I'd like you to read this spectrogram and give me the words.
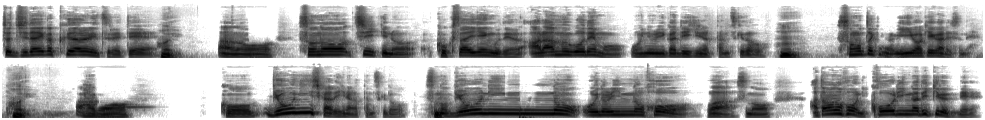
ちょっと時代が下るにつれて、う。はい。あの、その地域の国際言語であるアラム語でもお祈りができるようになったんですけど、うん。その時の言い訳がですね、はい。あの、こう、病人しかできなかったんですけど、その病人のお祈りの方は、その、頭の方に降臨ができるんで、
